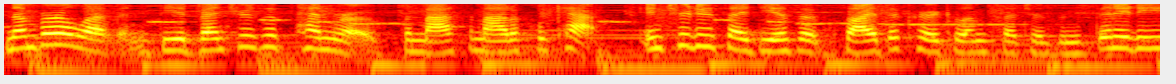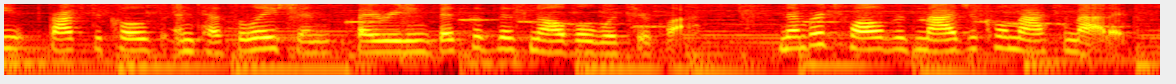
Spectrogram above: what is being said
Number 11, The Adventures of Penrose, the Mathematical Cat. Introduce ideas outside the curriculum such as infinity, fractals, and tessellations by reading bits of this novel with your class. Number 12 is Magical Mathematics.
